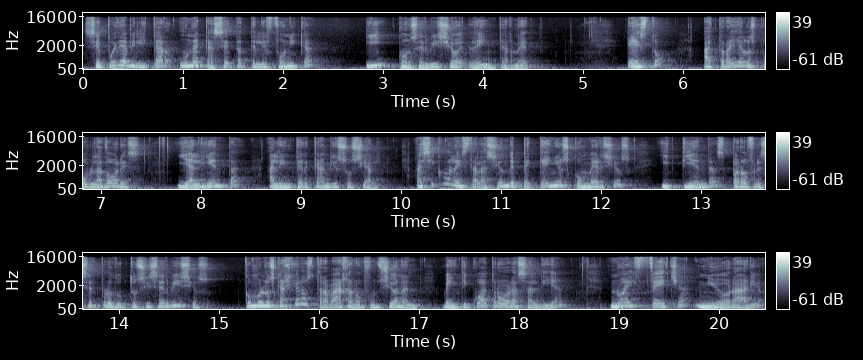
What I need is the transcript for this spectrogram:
se puede habilitar una caseta telefónica y con servicio de Internet. Esto atrae a los pobladores y alienta al intercambio social, así como la instalación de pequeños comercios y tiendas para ofrecer productos y servicios. Como los cajeros trabajan o funcionan 24 horas al día, no hay fecha ni horario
